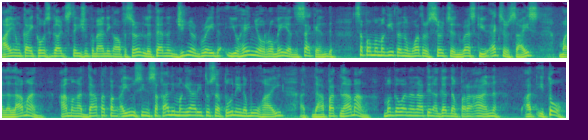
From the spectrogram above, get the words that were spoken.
Ayon kay Coast Guard Station Commanding Officer Lieutenant Junior Grade Eugenio Romea II, sa pamamagitan ng Water Search and Rescue Exercise, malalaman ang mga dapat pang ayusin sakaling mangyari ito sa tunay na buhay at dapat lamang magawa na natin agad ng paraan at ito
